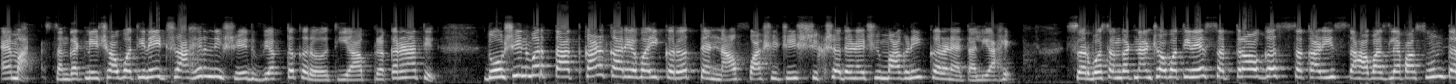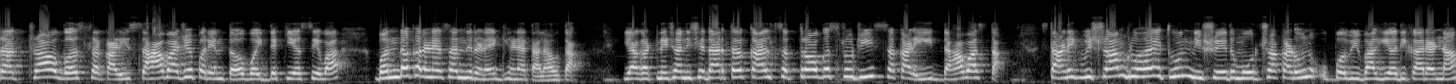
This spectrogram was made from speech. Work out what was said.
M I संघटनेच्या वतीने जाहीर निषेध व्यक्त करत या प्रकरणातील दोषींवर तात्काळ कार्यवाही करत त्यांना फाशीची शिक्षा देण्याची मागणी करण्यात आली आहे. सर्व संघटनांच्या वतीने सतरा ऑगस्ट सकाळी सहा वाजल्यापासून तर अठरा ऑगस्ट सकाळी सहा वाजेपर्यंत वैद्यकीय सेवा बंद करण्याचा निर्णय घेण्यात आला होता. या घटनेच्या निषेधार्थ काल सतरा ऑगस्ट रोजी सकाळी दहा वाजता स्थानिक विश्रामगृह येथून निषेध मोर्चा काढून उपविभागीय अधिकाऱ्यांना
